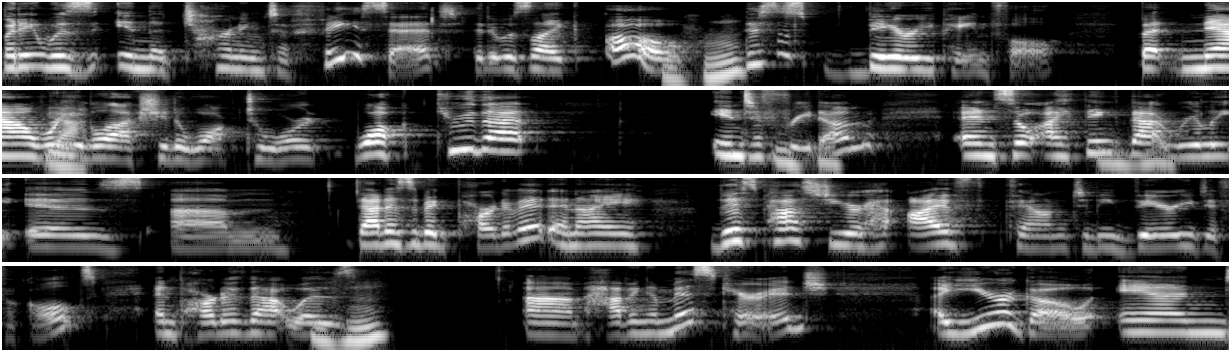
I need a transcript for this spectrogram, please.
But it was in the turning to face it that it was like, oh, mm-hmm. this is very painful. But now we're yeah. able actually to walk toward, walk through that into mm-hmm. freedom. Mm-hmm. And so I think mm-hmm. that really is, um, that is a big part of it. And I, this past year, I've found to be very difficult. And part of that was mm-hmm. um, having a miscarriage a year ago. And,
